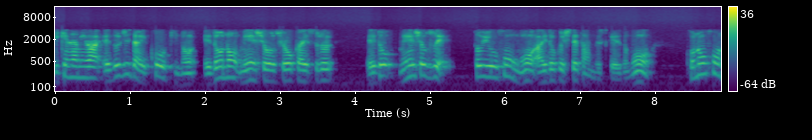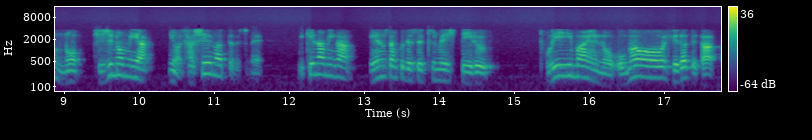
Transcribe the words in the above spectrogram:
池波は江戸時代後期の江戸の名所を紹介する江戸名所図絵という本を愛読してたんですけれどもこの本の木地宮には挿絵があってですね池波が原作で説明している鳥居前の小川を隔てた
